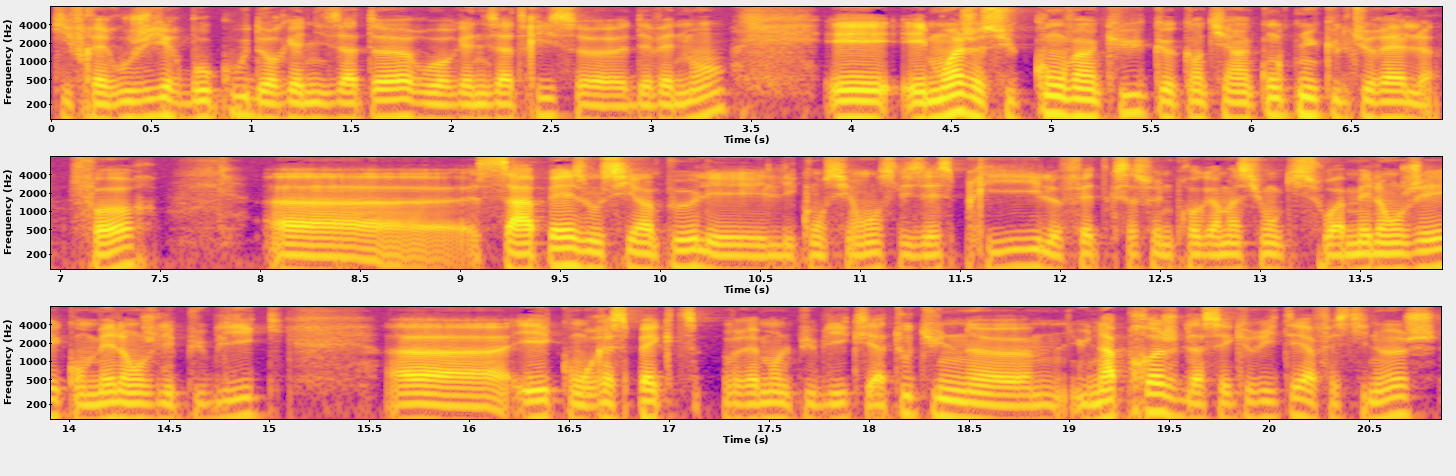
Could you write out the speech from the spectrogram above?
qui ferait rougir beaucoup d'organisateurs ou organisatrices euh, d'événements. Et, moi, je suis convaincu que quand il y a un contenu culturel fort, euh, ça apaise aussi un peu les, les, consciences, les esprits, le fait que ça soit une programmation qui soit mélangée, qu'on mélange les publics, euh, et qu'on respecte vraiment le public. Il y a toute une, euh, approche de la sécurité à Festinoche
